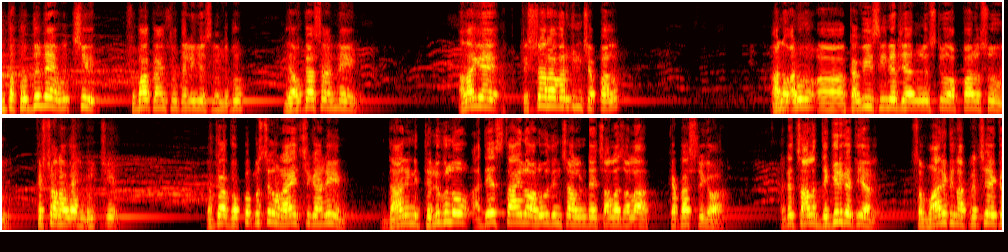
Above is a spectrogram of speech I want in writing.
ఇంత పొద్దున్నే వచ్చి శుభాకాంక్షలు తెలియజేసినందుకు ఈ అవకాశాన్ని అలాగే కృష్ణారావు గారికి చెప్పాలి. అను అను కవి సీనియర్ జర్నలిస్టు అప్పారసు కృష్ణారావు గారి గురించి ఒక గొప్ప పుస్తకం రాయొచ్చు కానీ దానిని తెలుగులో అదే స్థాయిలో అనువదించాలంటే చాలా చాలా కెపాసిటీ కావాలి అంటే చాలా దగ్గరగా తీయాలి. సో వారికి నా ప్రత్యేక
